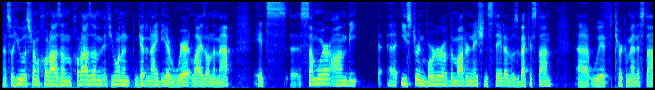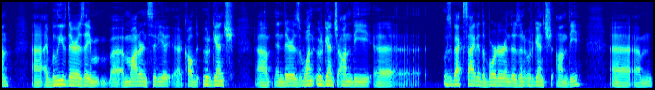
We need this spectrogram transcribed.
And so he was from Khorazm. Khorazm, if you want to get an idea of where it lies on the map, it's somewhere on the eastern border of the modern nation state of Uzbekistan with Turkmenistan. Uh, I believe there is a, a modern city uh, called Urgench, um, and there is one Urgench on the uh, Uzbek side of the border, and there's an Urgench on the uh, um,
